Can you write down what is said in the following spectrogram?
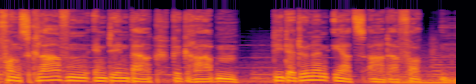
Von Sklaven in den Berg gegraben, die der dünnen Erzader folgten.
